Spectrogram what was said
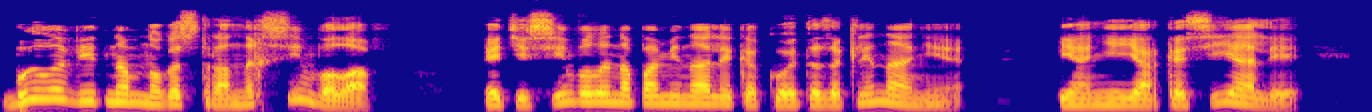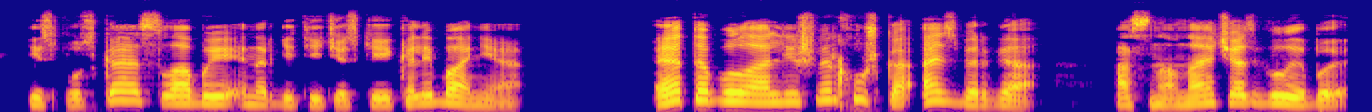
было видно много странных символов. Эти символы напоминали какое-то заклинание, и они ярко сияли, испуская слабые энергетические колебания. Это была лишь верхушка айсберга, основная часть глыбы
